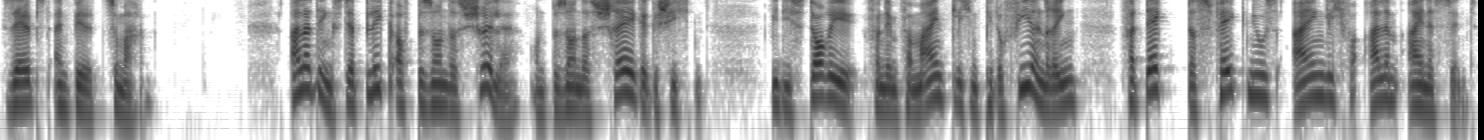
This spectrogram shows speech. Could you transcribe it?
selbst ein Bild zu machen. Allerdings der Blick auf besonders schrille und besonders schräge Geschichten, wie die Story von dem vermeintlichen pädophilen Ring, verdeckt dass Fake News eigentlich vor allem eines sind.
